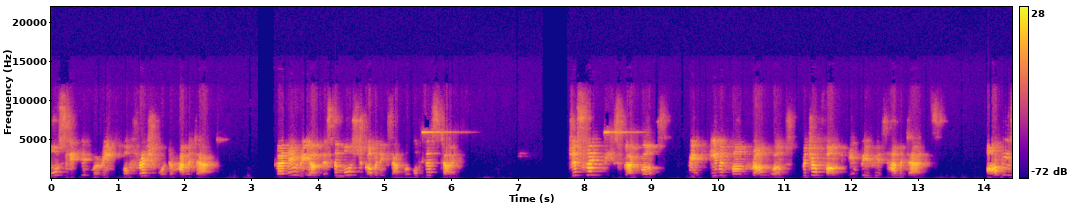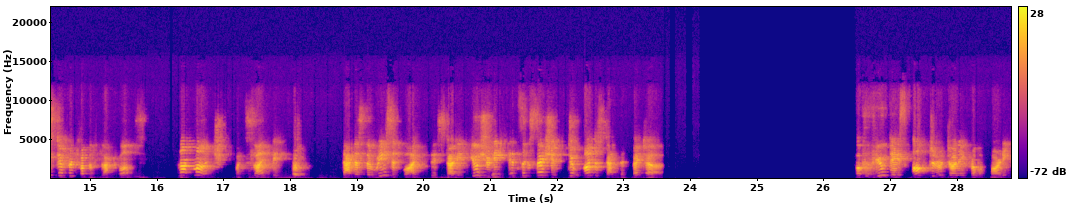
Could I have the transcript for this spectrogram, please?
mostly in marine or freshwater habitat. Planaria is the most common example of this type. Just like these flatworms, we've even found roundworms which are found in various habitats. Are these different from the flatworms? Not much, but slightly. That is the reason why they studied usually in succession to understand them better. A few days after returning party,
